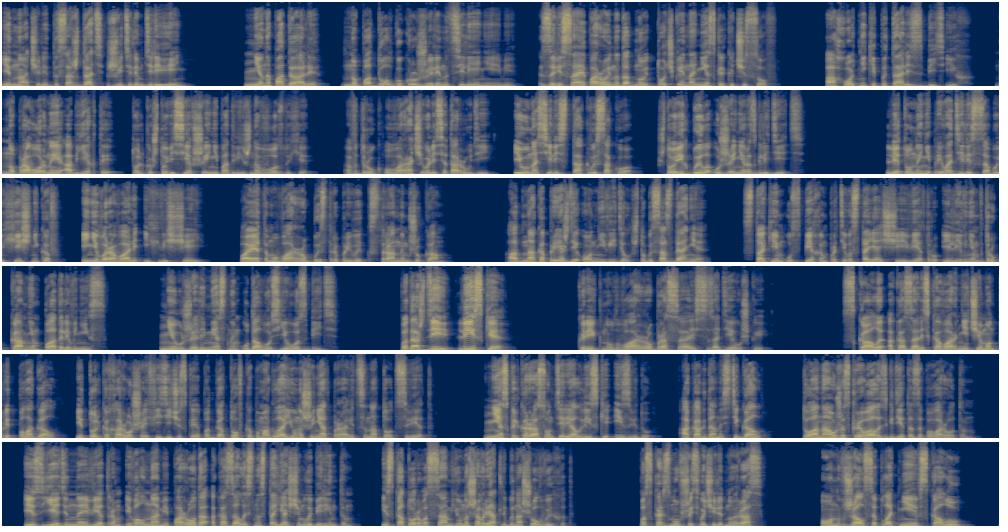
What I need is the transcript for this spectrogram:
и начали досаждать жителям деревень. Не нападали, но подолгу кружили над селениями, зависая порой над одной точкой на несколько часов. Охотники пытались сбить их, но проворные объекты, только что висевшие неподвижно в воздухе, вдруг уворачивались от орудий и уносились так высоко, что их было уже не разглядеть. Летуны не приводили с собой хищников и не воровали их вещей. Поэтому Варро быстро привык к странным жукам. Однако прежде он не видел, чтобы создания, с таким успехом противостоящие ветру и ливням, вдруг камнем падали вниз. Неужели местным удалось его сбить? «Подожди, Лиске!» — крикнул Варро, бросаясь за девушкой. Скалы оказались коварнее, чем он предполагал, и только хорошая физическая подготовка помогла юноше не отправиться на тот свет. Несколько раз он терял Лиске из виду, а когда настигал, то она уже скрывалась где-то за поворотом. Изъеденная ветром и волнами порода оказалась настоящим лабиринтом, из которого сам юноша вряд ли бы нашел выход. Поскользнувшись в очередной раз, он вжался плотнее в скалу,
